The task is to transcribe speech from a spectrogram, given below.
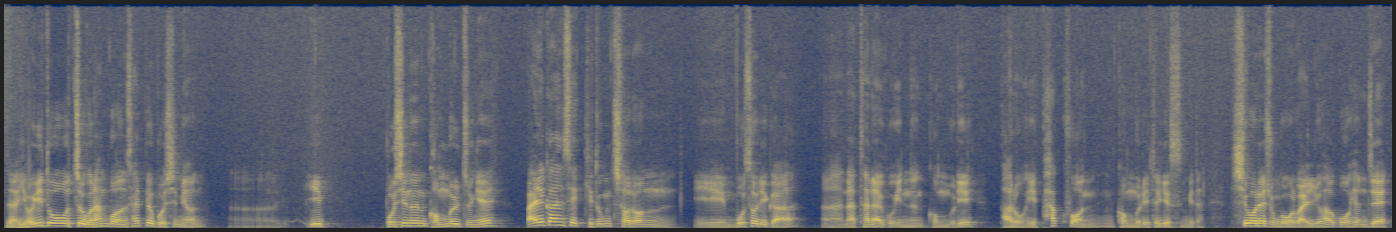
자, 여의도 쪽을 한번 살펴보시면 어, 이 보시는 건물 중에 빨간색 기둥처럼 이 모서리가 아, 나타나고 있는 건물이 바로 이 파크원 건물이 되겠습니다. 10월에 준공을 완료하고 현재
